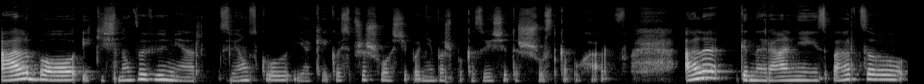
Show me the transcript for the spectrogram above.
Albo jakiś nowy wymiar związku jakiegoś z przeszłości, ponieważ pokazuje się też szóstka pucharów. Ale generalnie jest bardzo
